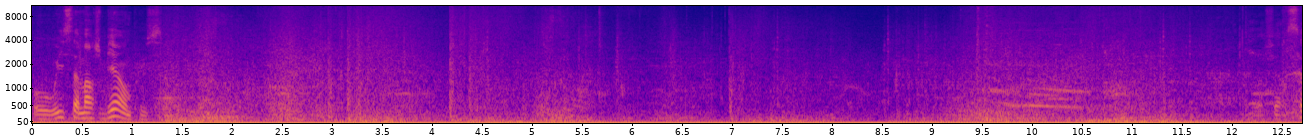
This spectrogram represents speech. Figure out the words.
Oh oui, ça marche bien en plus. Vous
